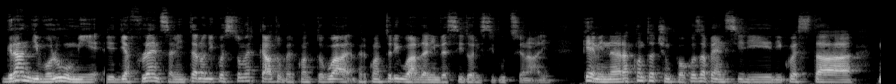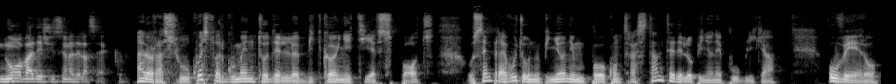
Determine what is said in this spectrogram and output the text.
grandi volumi di affluenza all'interno di questo mercato per quanto, per quanto riguarda gli investitori istituzionali. Kevin, raccontaci un po' cosa pensi di, di, questa nuova decisione della SEC. Allora, su questo argomento del Bitcoin ETF spot ho sempre avuto un'opinione un po' contrastante dell'opinione pubblica, ovvero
